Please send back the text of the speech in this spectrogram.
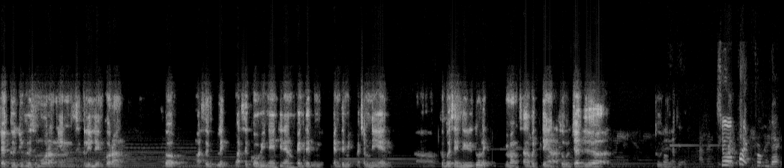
jaga juga semua orang yang sekeliling korang. So, masa like masa COVID-19 dan pandemic, pandemic macam ni kan, uh, kebersihan diri tu like memang sangat penting lah. So, jaga lah. Tu je. Okay. So apart from that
